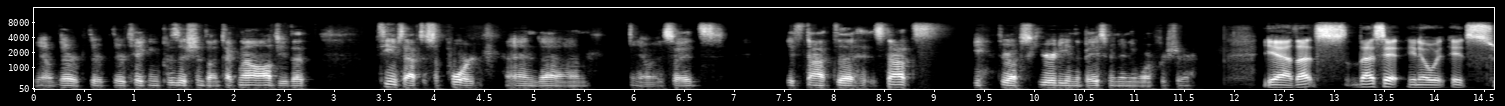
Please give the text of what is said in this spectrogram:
you know they're they're they're taking positions on technology that teams have to support, and um, you know so it's it's not uh, it's not through obscurity in the basement anymore for sure. Yeah, that's that's it. You know, it's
